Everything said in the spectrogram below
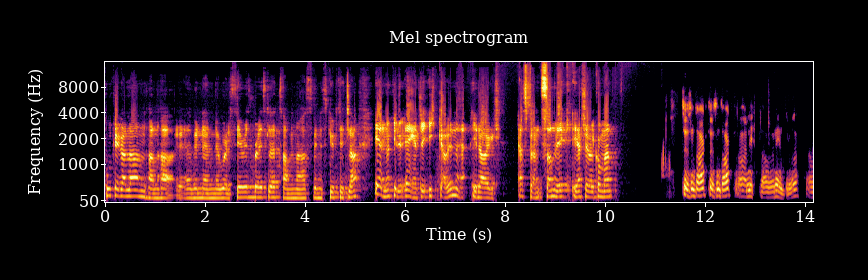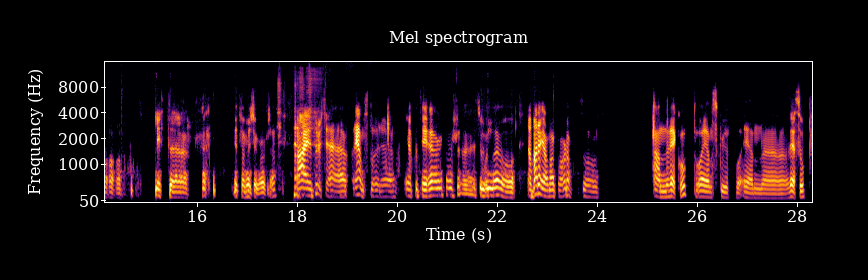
Pokergallaen. Han har eh, vunnet en World Series bracelet. Han har vunnet Scoop-titler. Er det noe du egentlig ikke har vunnet i dag? Espen Sandvik, hjertelig velkommen. Tusen takk. tusen takk. Det var litt av en intro. Det var litt, uh, litt for mye, kanskje. Nei, jeg tror ikke jeg gjenstår EPT, kanskje. Ikke vunnet. Og det er bare én av hver, da. Så en V-kopp og en scoop og en uh, V-sopp.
